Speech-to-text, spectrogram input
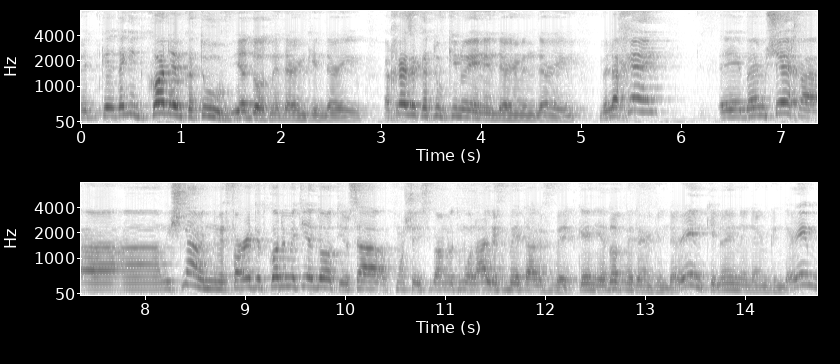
ותגיד קודם כתוב ידות נדרים כנדרים, אחרי זה כתוב כינויי נדרים ונדרים, ולכן אה, בהמשך המשנה מפרטת קודם את ידות, היא עושה כמו שהסברנו אתמול א' ב' א' ב', כן, ידות נדרים כנדרים, כינויי נדרים כנדרים,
